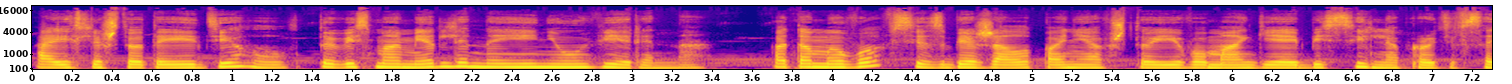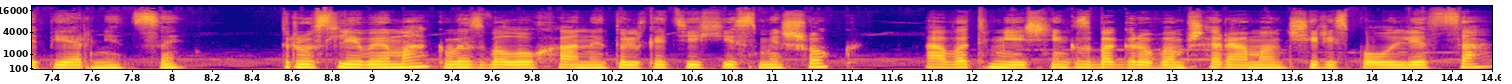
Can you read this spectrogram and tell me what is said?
а если что-то и делал, то весьма медленно и неуверенно. Потом и вовсе сбежал, поняв, что его магия бессильна против соперницы. Трусливый маг вызвал у Ханы только тихий смешок, а вот мечник с багровым шрамом через пол лица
